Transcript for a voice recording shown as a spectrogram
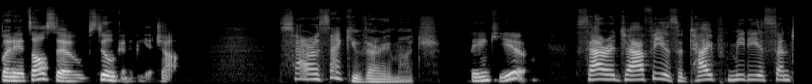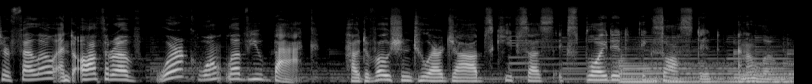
But it's also still going to be a job. Sarah, thank you very much. Thank you. Sarah Jaffe is a Type Media Center Fellow and author of Work Won't Love You Back how devotion to our jobs keeps us exploited, exhausted, and alone.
